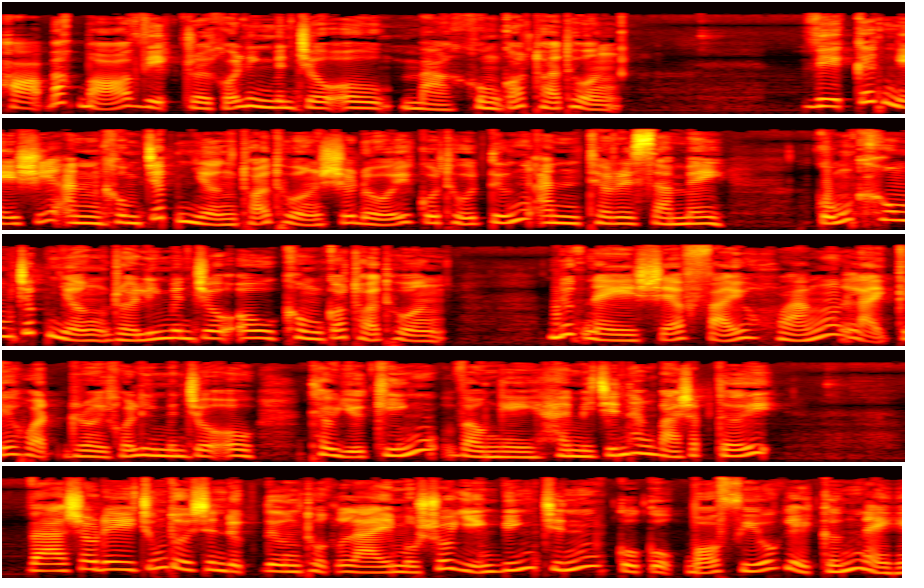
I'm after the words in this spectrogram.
họ bác bỏ việc rời khỏi Liên minh châu Âu mà không có thỏa thuận. Việc các nghị sĩ Anh không chấp nhận thỏa thuận sửa đổi của Thủ tướng Anh Theresa May cũng không chấp nhận rời Liên minh châu Âu không có thỏa thuận. Nước này sẽ phải hoãn lại kế hoạch rời khỏi Liên minh châu Âu theo dự kiến vào ngày 29 tháng 3 sắp tới. Và sau đây chúng tôi xin được tường thuật lại một số diễn biến chính của cuộc bỏ phiếu gây cấn này.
